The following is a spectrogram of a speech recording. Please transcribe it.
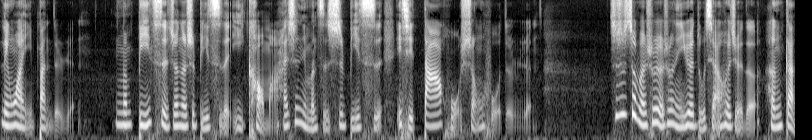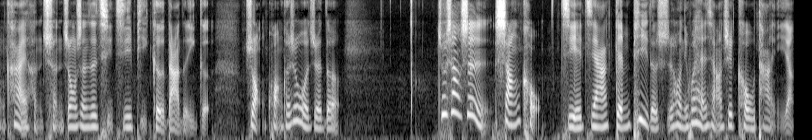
另外一半的人。你们彼此真的是彼此的依靠吗？还是你们只是彼此一起搭伙生活的人？就是这本书有时候你阅读起来会觉得很感慨、很沉重，甚至起鸡皮疙瘩的一个状况。可是我觉得，就像是伤口结痂、嗝屁的时候，你会很想要去抠它一样，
